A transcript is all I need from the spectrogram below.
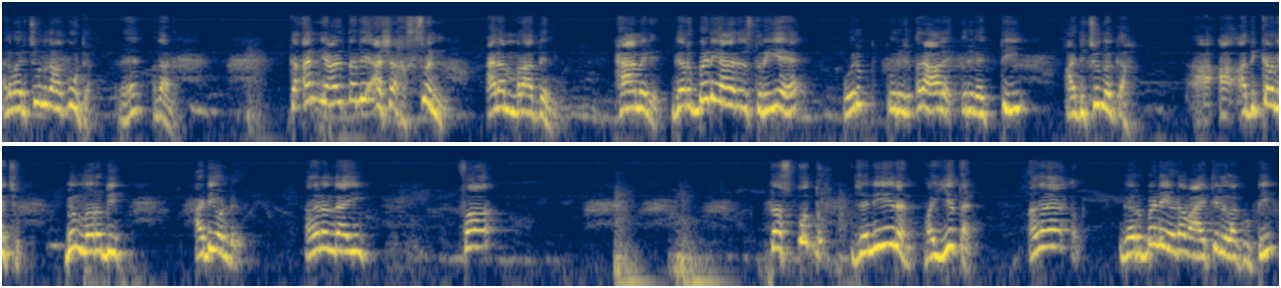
അയാൾ മരിച്ചു എന്ന് കണക്ക് കൂട്ടുക ഏഹ് അതാണ്. കഅൻ യഅ്തദി അല ഇംറാത്തിൻ. ഹാമിലിൻ ഗർഭിണിയായ ഒരു സ്ത്രീയെ ഒരു പുരുഷ ഒരാൾ ഒരു വ്യക്തി അടിച്ചു നിൽക്ക അതിക്രമിച്ചു. ബിൽ നിർബി. അടിയുണ്ട്. അങ്ങനെ എന്തായി? ഫ തസ്കുത്തു ജനീനൻ മയ്യത്തൻ. അങ്ങനെ ഗർഭിണിയുടെ വയറ്റിലുള്ള കുട്ടി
